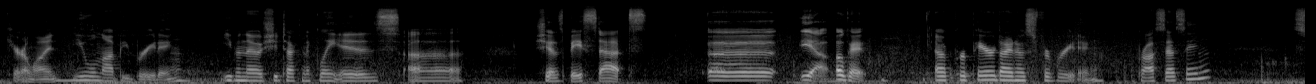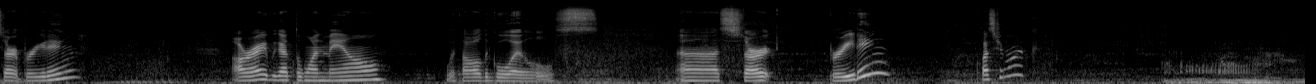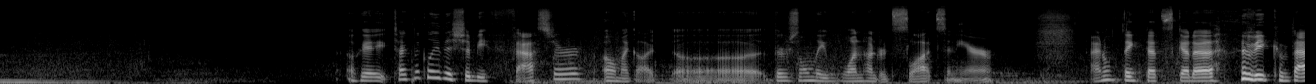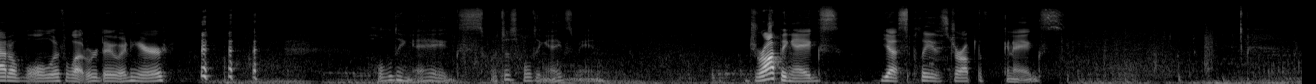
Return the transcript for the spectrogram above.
Caroline, you will not be breeding. Even though she technically is, uh... She has base stats. Uh, yeah, okay. Uh, prepare dinos for breeding. Processing. Start breeding. Alright, we got the one male with all the goils. Uh, start breeding? Question mark? Okay, technically this should be faster. Oh my god. Uh, there's only 100 slots in here. I don't think that's gonna be compatible with what we're doing here. holding eggs. What does holding eggs mean? Dropping eggs. Yes, please drop the fucking eggs.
